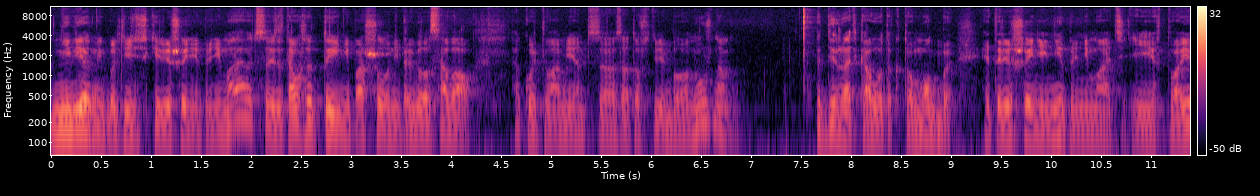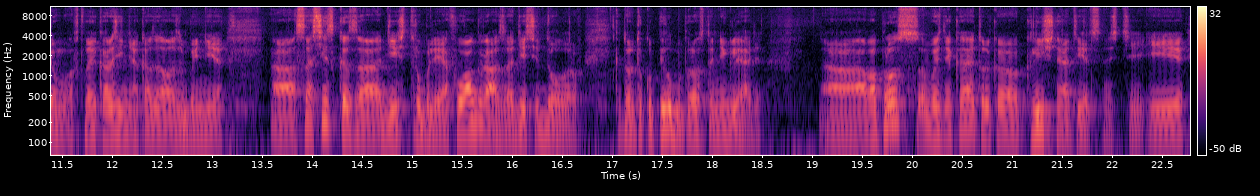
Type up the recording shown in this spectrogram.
неверные политические решения принимаются, из-за того, что ты не пошел, не проголосовал какой-то момент за, за то, что тебе было нужно, поддержать кого-то, кто мог бы это решение не принимать, и в, твоем, в твоей корзине оказалась бы не а, сосиска за 10 рублей, а фуагра за 10 долларов, которую ты купил бы просто не глядя. А, вопрос возникает только к личной ответственности. И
